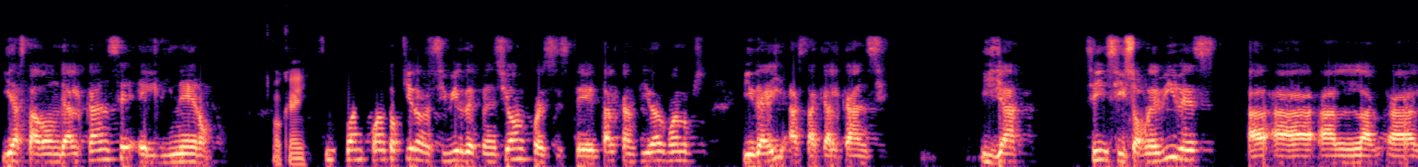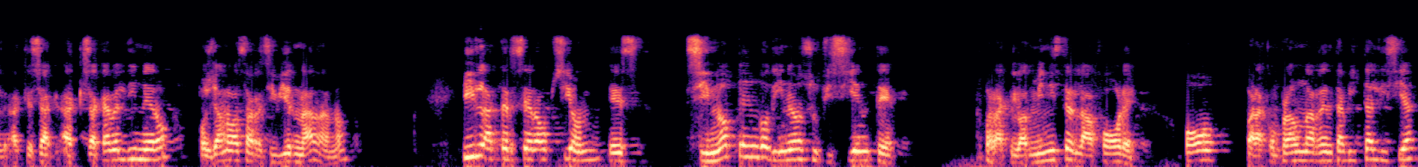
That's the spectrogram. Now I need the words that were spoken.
Y hasta donde alcance el dinero. Ok. ¿Cuánto, quieres recibir de pensión? Pues este, tal cantidad, bueno, pues, y de ahí hasta que alcance. Y ya. Sí, si sobrevives a, a, a, a, que se, a que se acabe el dinero, pues ya no vas a recibir nada, ¿no? Y la tercera opción es si no tengo dinero suficiente para que lo administre la Afore o para comprar una renta vitalicia,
